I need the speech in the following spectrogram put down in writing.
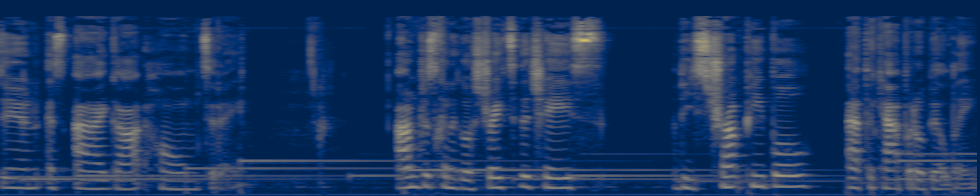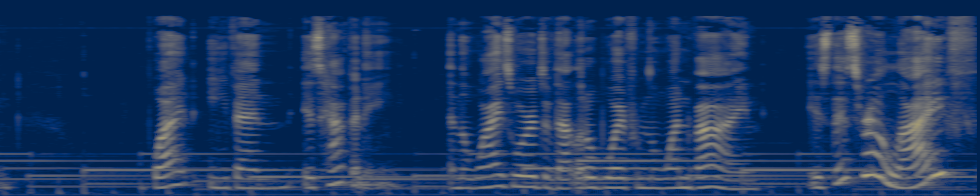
soon as I got home today. I'm just going to go straight to the chase. These Trump people at the Capitol building. What even is happening? In the wise words of that little boy from the one vine, is this real life?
